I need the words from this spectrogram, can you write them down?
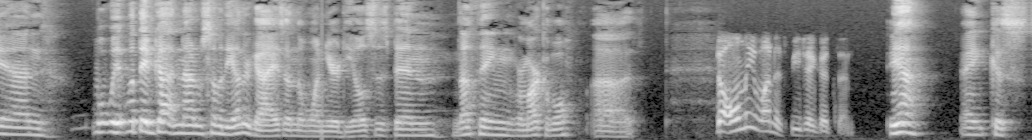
and what what they've gotten out of some of the other guys on the one year deals has been nothing remarkable. Uh, the only one is B.J. Goodson. Yeah, because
